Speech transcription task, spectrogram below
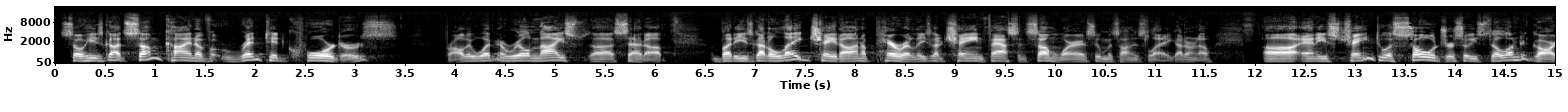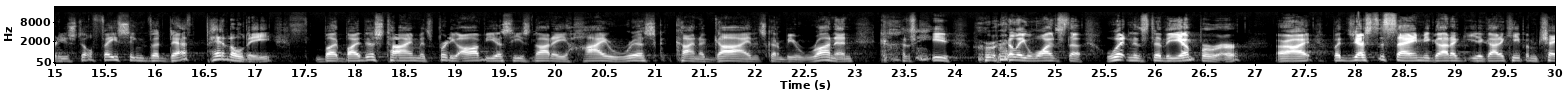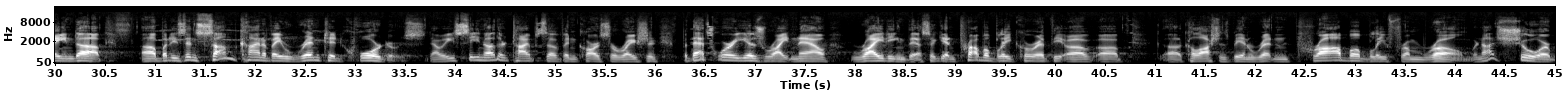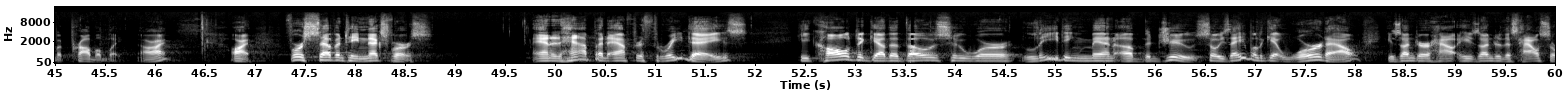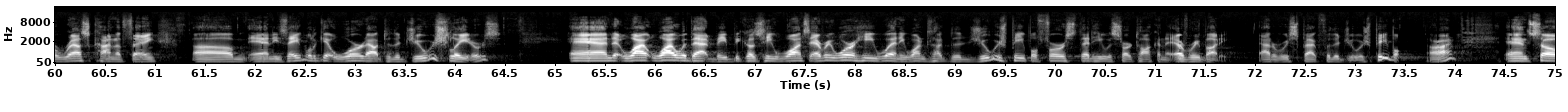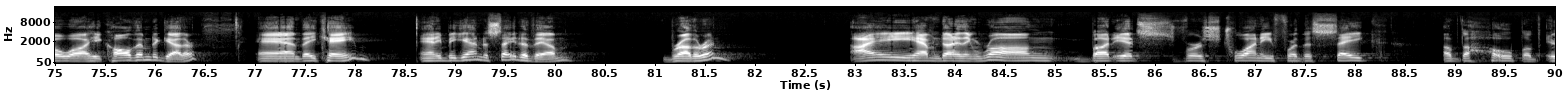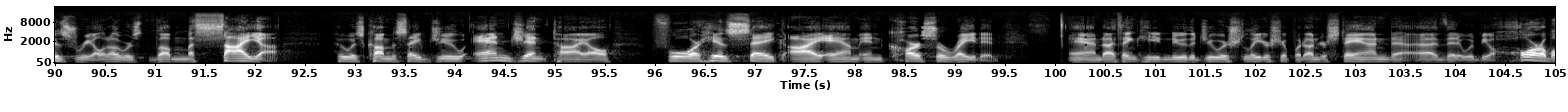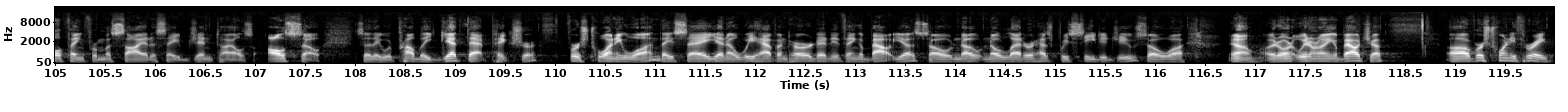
So he's got some kind of rented quarters. Probably wasn't a real nice uh, setup, but he's got a leg chain on, apparently. He's got a chain fastened somewhere. I assume it's on his leg. I don't know. Uh, and he's chained to a soldier, so he's still under guard. He's still facing the death penalty, but by this time it's pretty obvious he's not a high risk kind of guy that's going to be running because he really wants to witness to the emperor. All right, but just the same, you gotta you gotta keep him chained up. Uh, but he's in some kind of a rented quarters. Now he's seen other types of incarceration, but that's where he is right now, writing this. Again, probably uh, uh, uh, Colossians being written probably from Rome. We're not sure, but probably. All right? All right. Verse 17, next verse. And it happened after three days, he called together those who were leading men of the Jews. So he's able to get word out. He's under, he's under this house arrest kind of thing. Um, and he's able to get word out to the Jewish leaders. And why, why would that be? Because he wants, everywhere he went, he wanted to talk to the Jewish people first, then he would start talking to everybody out of respect for the Jewish people. All right? And so uh, he called them together, and they came, and he began to say to them, Brethren, I haven't done anything wrong, but it's verse 20 for the sake of the hope of Israel. In other words, the Messiah who has come to save Jew and Gentile. For his sake, I am incarcerated. And I think he knew the Jewish leadership would understand uh, that it would be a horrible thing for Messiah to save Gentiles also. So they would probably get that picture. Verse 21, they say, you know, we haven't heard anything about you, so no, no letter has preceded you. So, uh, you know, we don't, we don't know anything about you. Uh, verse 23,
